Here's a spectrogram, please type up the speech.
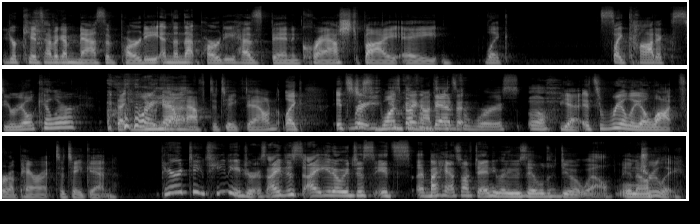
your kid's having a massive party, and then that party has been crashed by a like psychotic serial killer that you Right, now yeah. have to take down. Like it's just Right, one it's thing on bad it's a- for worse. Ugh. yeah, it's really a lot for a parent to take in. Parenting teenagers. I just, I you know, it just, it's uh, my hats off to anybody who's able to do it well. You know, Truly.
